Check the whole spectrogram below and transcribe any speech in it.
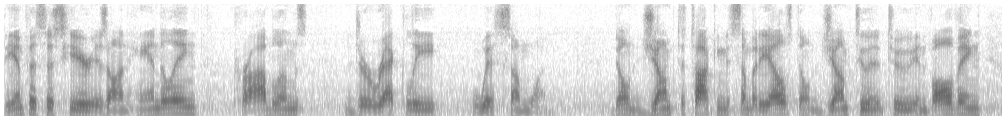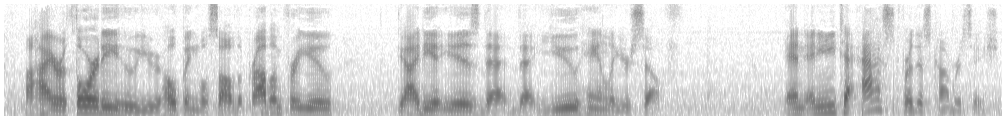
The emphasis here is on handling problems directly with someone. Don't jump to talking to somebody else. Don't jump to, to involving a higher authority who you're hoping will solve the problem for you. The idea is that, that you handle it yourself. And, and you need to ask for this conversation.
